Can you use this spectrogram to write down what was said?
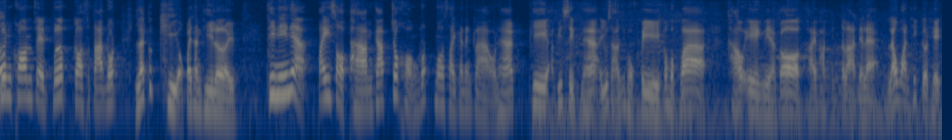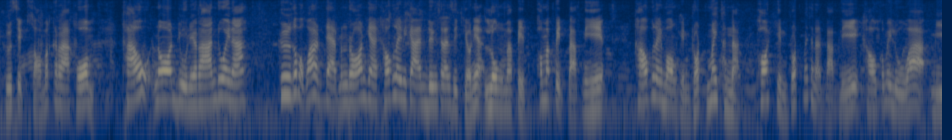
ขึ้นคล่อมเสร็จปุ๊บก็สตาร์ทรถ แล้วก็ขี่ออกไปทันทีเลย ทีนี้เนี่ยไปสอบถามครับเจ้าของรถมอเตอร์ไซคันดังกล่าวนะฮะพี่อภิสิทธิ์นะฮะอายุ 36 ปีเขาบอกว่าเขาเองเนี่ยก็ขายผักอยู่ในตลาดเนี่ยแหละ แล้ววันที่เกิดเหตุคือ 12 มกราคม เขานอนอยู่ในร้านด้วยนะ คือเขาบอกว่าแดดมันร้อนไงเขาก็เลยมีการดึงแสลนสีเขียวเนี่ยลงมาปิดพอมาปิดแบบนี้เขาก็เลยมองเห็นรถไม่ถนัดพอเห็นรถไม่ถนัดแบบนี้เขาก็ไม่รู้ว่ามี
